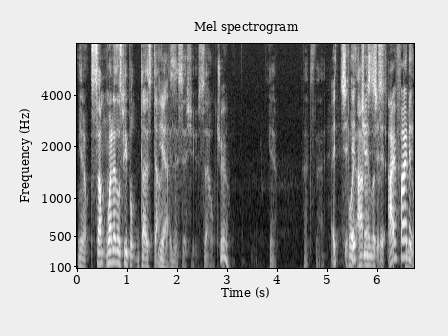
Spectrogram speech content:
You know, some one of those people does die Yes. in this issue. So True. That's that. It's, Boy, it I mean, it just I find it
